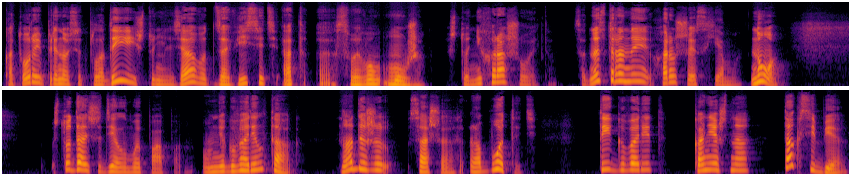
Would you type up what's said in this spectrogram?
который приносит плоды, и что нельзя вот зависеть от э, своего мужа. Что нехорошо это. С одной стороны, хорошая схема. Но что дальше делал мой папа? Он мне говорил так. Надо же, Саша, работать. Ты, говорит, конечно, так себе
